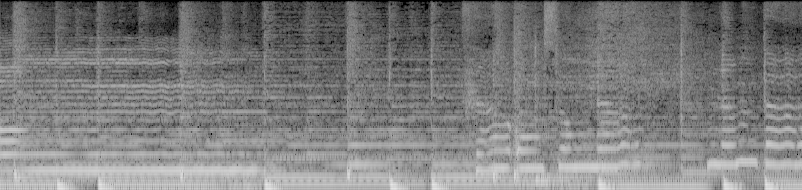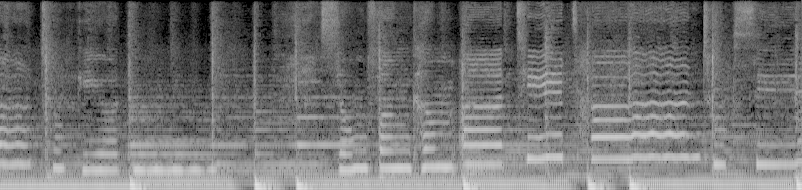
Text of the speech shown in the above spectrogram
องค์ หยดทรงฟังคำอธิษฐานทุกเสีย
